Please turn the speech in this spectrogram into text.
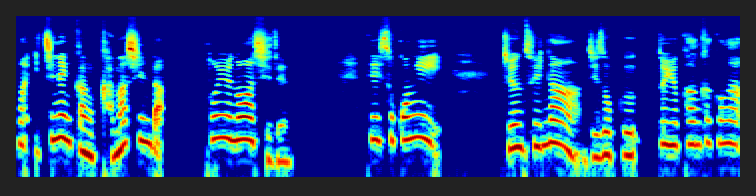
まあ、1年間悲しんだというのは自然。でそこに純粋な持続という感覚が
